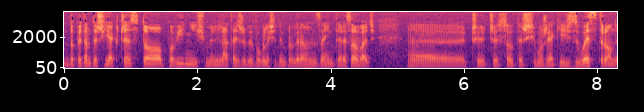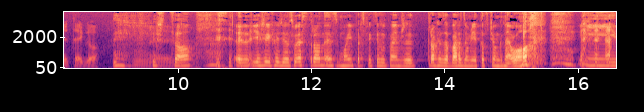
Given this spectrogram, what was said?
dopytam też, jak często powinniśmy latać, żeby w ogóle się tym programem zainteresować. E, czy, czy są też może jakieś złe strony tego? Wiesz co, e, jeżeli chodzi o złe strony, z mojej perspektywy powiem, że trochę za bardzo mnie to wciągnęło i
